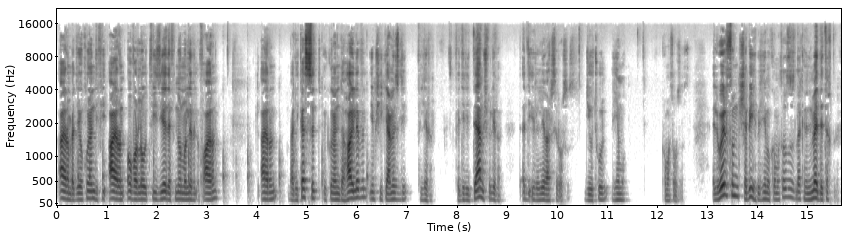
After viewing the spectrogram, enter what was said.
ال iron بعد يكون عندي في iron overload في زيادة في ال normal level of iron ال iron بعد يكسد ويكون عنده high level يمشي يعمز لي في ال liver. فيدير لي damage في ال liver تؤدي إلى liver cirrhosis due to ال hemochromatosis الويلسون شبيه بال hemochromatosis لكن المادة تختلف.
